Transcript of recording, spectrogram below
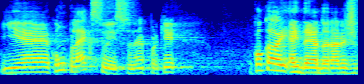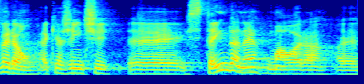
E é complexo isso, né? Porque qual é a ideia do horário de verão? É que a gente é, estenda né, uma hora, é,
